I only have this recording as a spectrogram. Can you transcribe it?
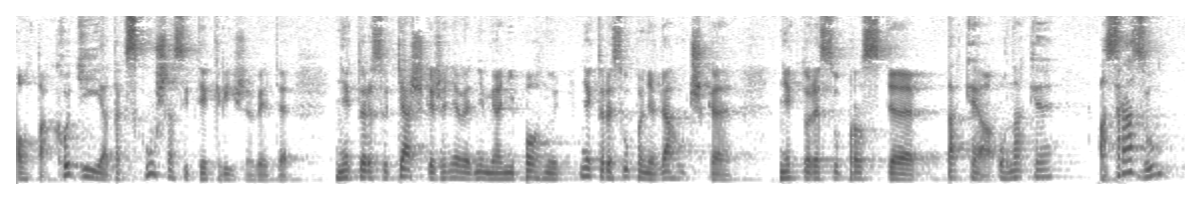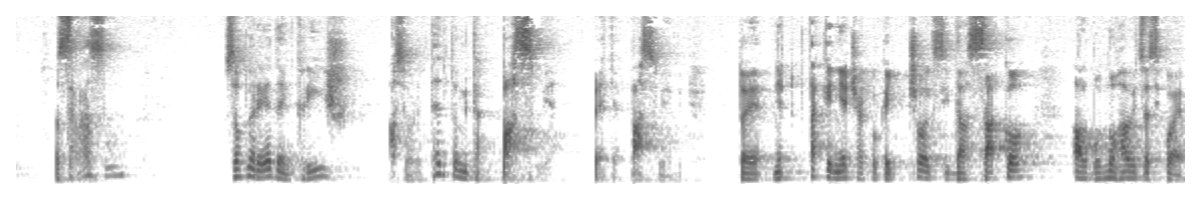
on tak chodí a tak skúša si tie kríže, viete. Niektoré sú ťažké, že nevie nimi ani pohnúť, niektoré sú úplne ľahučké, niektoré sú proste také a onaké a zrazu, zrazu zoberie jeden kríž a si hovorí, tento mi tak pasuje. Viete, pasuje mi. To je nie, také niečo, ako keď človek si dá sako alebo nohavice si povie,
